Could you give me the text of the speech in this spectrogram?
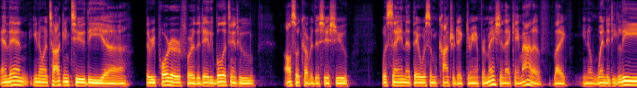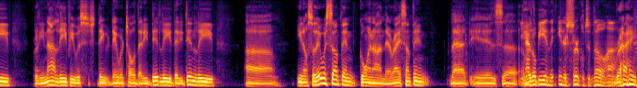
And then, you know, in talking to the uh, the reporter for the Daily Bulletin, who also covered this issue, was saying that there was some contradictory information that came out of, like, you know, when did he leave? Did he not leave? He was. They they were told that he did leave, that he didn't leave. Uh, you know, so there was something going on there, right? Something that is uh, you a have little to be in the inner circle to know, huh? right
